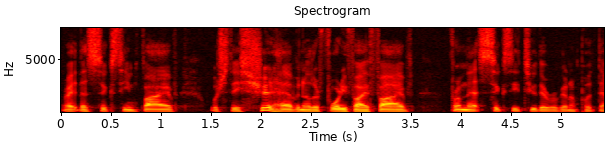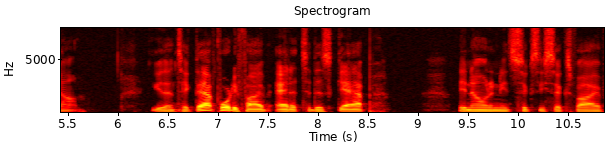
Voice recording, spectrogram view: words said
right? That's 16.5, which they should have another 45.5 from that 62 they were going to put down. You then take that 45, add it to this gap, they now only need 66.5,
